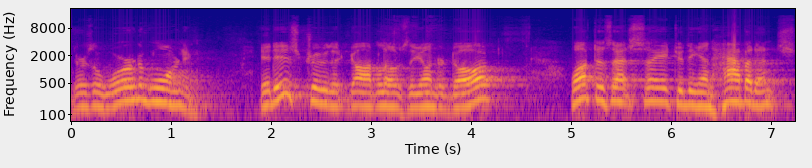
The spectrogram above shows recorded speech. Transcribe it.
there's a word of warning. It is true that God loves the underdog. What does that say to the inhabitants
